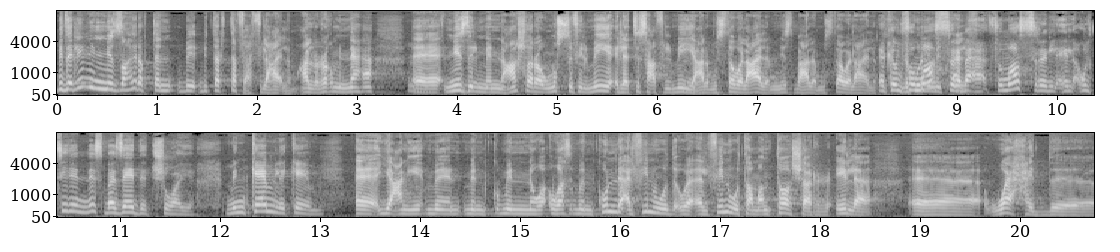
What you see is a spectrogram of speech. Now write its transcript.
بدليل إن الظاهرة بتن... بترتفع في العالم على الرغم إنها آه نزل من 10.5% إلى 9% على مستوى العالم نسبة على مستوى العالم. لكن في مصر 100,000. بقى في مصر قلتي لي النسبة زادت شوية. من كام لكام؟ آه يعني من من من و- من كنا 2000 و- 2018 إلى آه واحد آه،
